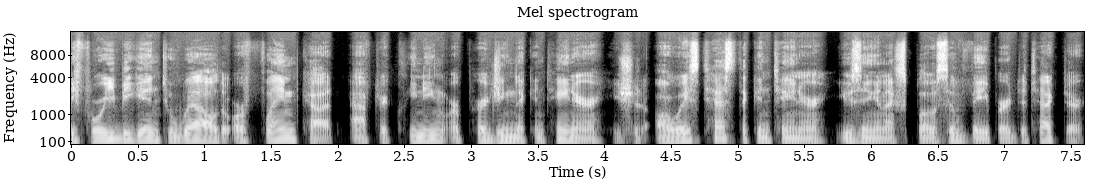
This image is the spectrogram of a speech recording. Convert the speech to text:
Before you begin to weld or flame cut after cleaning or purging the container, you should always test the container using an explosive vapor detector.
